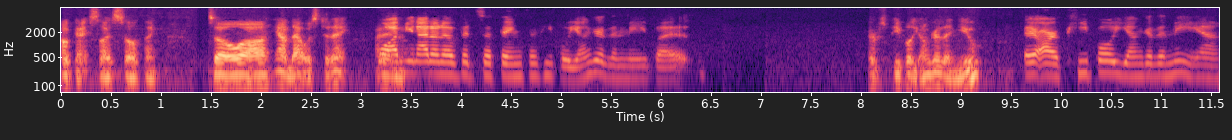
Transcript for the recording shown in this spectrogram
Okay, so that's still a thing. So uh, yeah, that was today. Well, I didn't- mean, I don't know if it's a thing for people younger than me, but there's people younger than you. there are people younger than me, yeah.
